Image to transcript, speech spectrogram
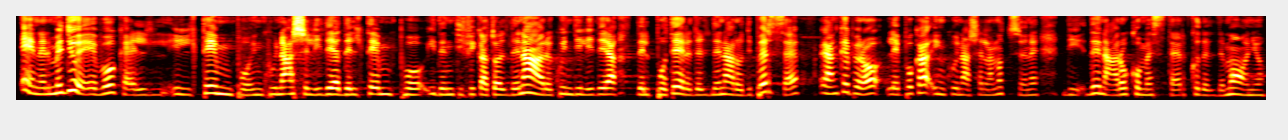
E nel Medioevo, che è il, il tempo in cui nasce l'idea del tempo identificato al denaro e quindi l'idea del potere del denaro di per sé, è anche però l'epoca in cui nasce la nozione di denaro come sterco del demonio.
